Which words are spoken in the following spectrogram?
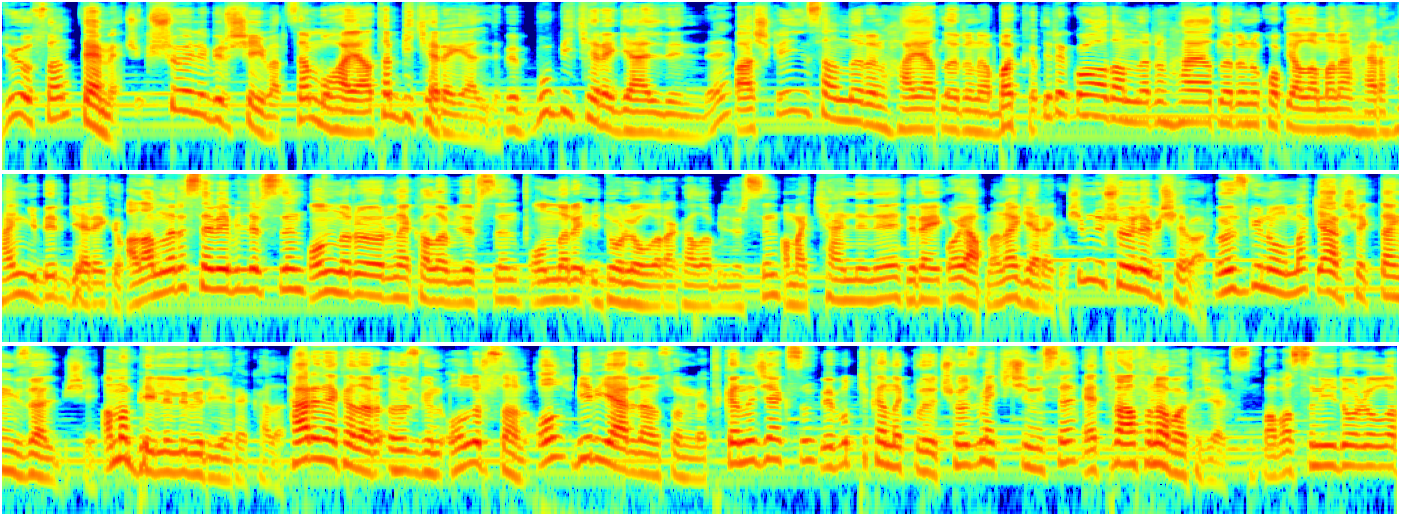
diyorsan deme. Çünkü şöyle bir şey var. Sen bu hayata bir kere geldin. Ve bu bir kere geldiğinde başka insanların hayatlarına bakıp direkt o adamların hayatlarını kopyalamana herhangi bir gerek yok. Adamları sevebilirsin, onları örnek alabilirsin, onları idol olarak alabilirsin ama kendini direkt o yapmana gerek yok. Şimdi şöyle bir şey var. Özgün olmak gerçekten güzel bir şey. Ama belirli bir yere kadar. Her ne kadar özgün olursan ol bir yerden sonra tıkanacaksın ve bu tıkanıklığı çözmek için ise etrafına bakacaksın. Babasını idol olarak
